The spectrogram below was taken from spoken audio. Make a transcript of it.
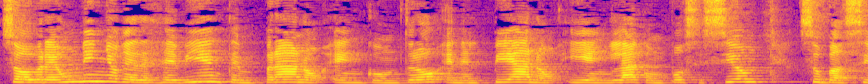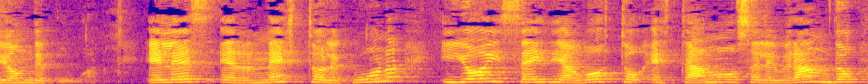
sobre un niño que desde bien temprano encontró en el piano y en la composición su pasión de Cuba. Él es Ernesto Lecuona y hoy 6 de agosto estamos celebrando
